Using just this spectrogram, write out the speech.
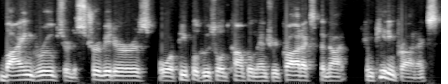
buying groups or distributors or people who sold complementary products but not competing products.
